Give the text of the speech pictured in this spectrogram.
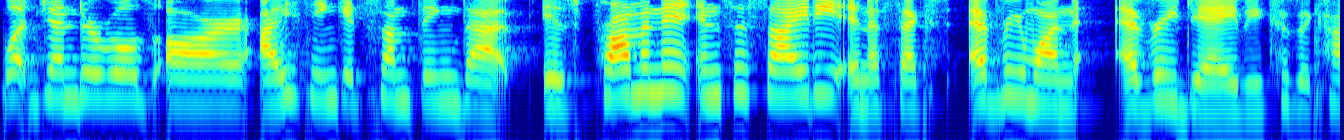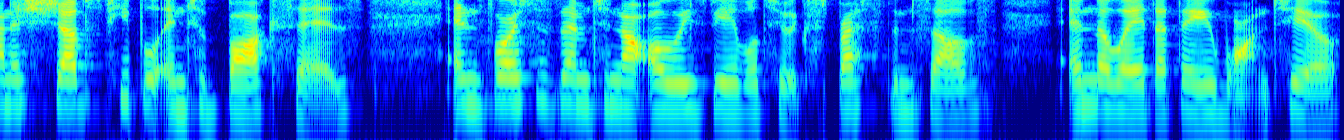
what gender roles are. I think it's something that is prominent in society and affects everyone every day because it kind of shoves people into boxes and forces them to not always be able to express themselves in the way that they want to.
